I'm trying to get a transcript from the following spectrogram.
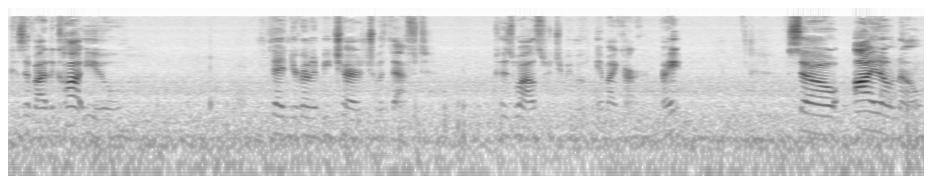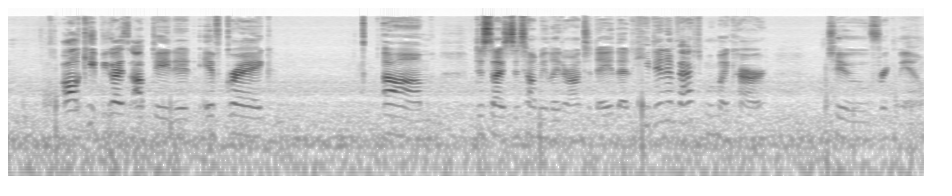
Because if I'd have caught you, then you're going to be charged with theft. Because why else would you be in my car, right? So, I don't know. I'll keep you guys updated if Greg um, decides to tell me later on today that he did in fact move my car to freak me out.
